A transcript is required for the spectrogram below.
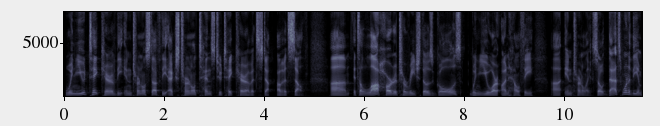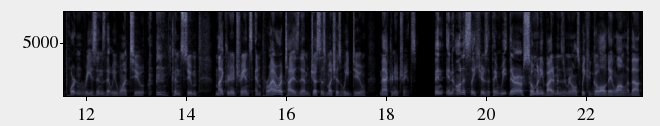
When you take care of the internal stuff, the external tends to take care of, its of itself. Um, it's a lot harder to reach those goals when you are unhealthy uh, internally. So that's one of the important reasons that we want to consume micronutrients and prioritize them just as much as we do macronutrients. And and honestly, here's the thing: we there are so many vitamins and minerals we could go all day long about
